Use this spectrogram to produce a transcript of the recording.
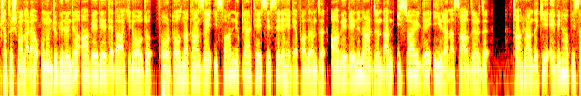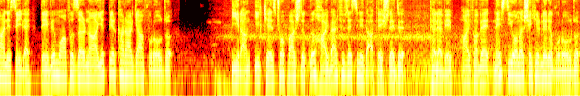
Çatışmalara 10. gününde ABD de dahil oldu. Fordo, Natanz ve İsfahan nükleer tesisleri hedef alındı. ABD'nin ardından İsrail de İran'a saldırdı. Tahran'daki evin hapishanesiyle devrim muhafızlarına ait bir karargah vuruldu. İran ilk kez çok başlıklı Hayber füzesini de ateşledi. Tel Aviv, Hayfa ve Nestiyona şehirleri vuruldu.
